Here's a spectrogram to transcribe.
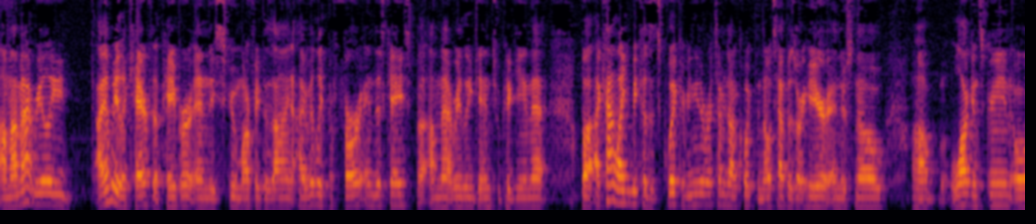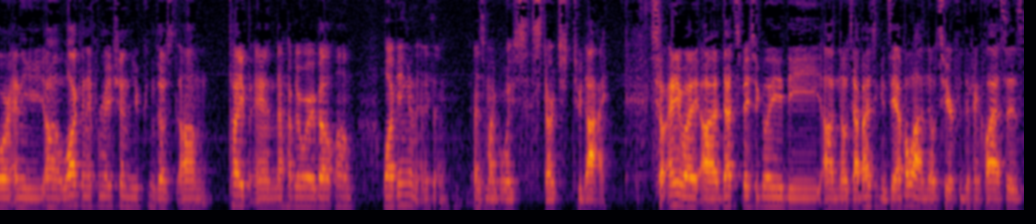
Um, I'm not really. I don't really care for the paper and the skeuomorphic design. I really prefer in this case, but I'm not really getting too picky in that. But I kind of like it because it's quick. If you need to write something down quick, the Notes app is right here, and there's no uh, login screen or any uh, login information. You can just um, type and not have to worry about um, logging in anything as my voice starts to die. So anyway, uh, that's basically the uh, notes app. As you can see, I have a lot of notes here for different classes.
